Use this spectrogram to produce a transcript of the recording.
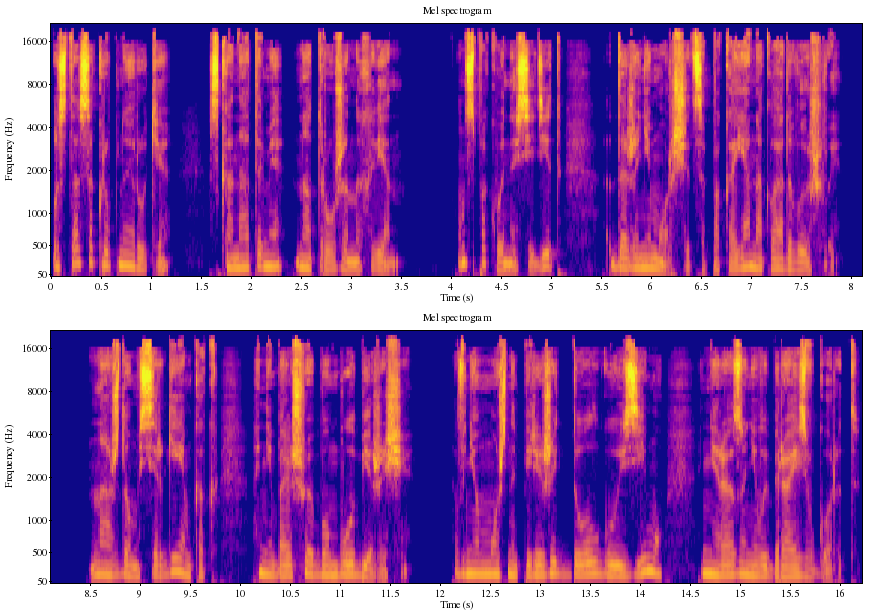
У Стаса крупные руки с канатами натруженных вен. Он спокойно сидит, даже не морщится, пока я накладываю швы. Наш дом с Сергеем как небольшое бомбоубежище. В нем можно пережить долгую зиму, ни разу не выбираясь в город.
